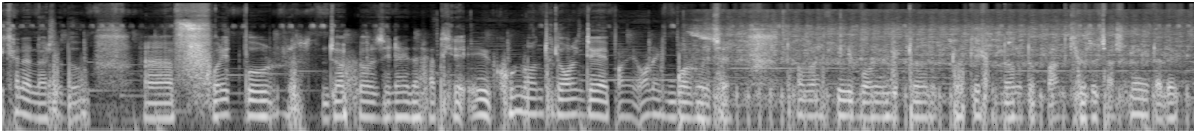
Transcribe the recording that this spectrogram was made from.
এখানে না শুধু ফরিদপুর, যশোর, ঝিনাইদা, সাতক্ষীরা, এই খুলনা অঞ্চলে অনেক জায়গায় পানের অনেক বড় রয়েছে। আমরা এই বড়ের ভিতর ঢুকে সুন্দর মতো পান কীভাবে চাষ করে, এটা দেখব।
